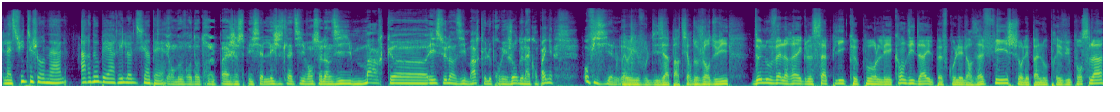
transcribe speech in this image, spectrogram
la suite du journal, Arnaud Béhari Lolsirder. Et on ouvre notre page spéciale législative en ce lundi, marque, euh, et ce lundi marque le premier jour de la campagne officielle. Bah oui, vous le disiez, à partir d'aujourd'hui, de nouvelles règles s'appliquent pour les candidats. Ils peuvent coller leurs affiches sur les panneaux prévus pour cela,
